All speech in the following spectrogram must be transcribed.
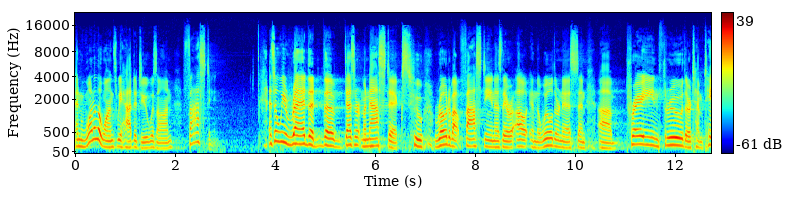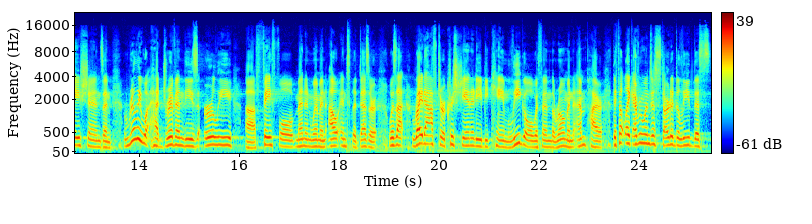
and one of the ones we had to do was on fasting. And so we read the, the desert monastics who wrote about fasting as they were out in the wilderness and uh, praying through their temptations. And really, what had driven these early uh, faithful men and women out into the desert was that right after Christianity became legal within the Roman Empire, they felt like everyone just started to lead this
